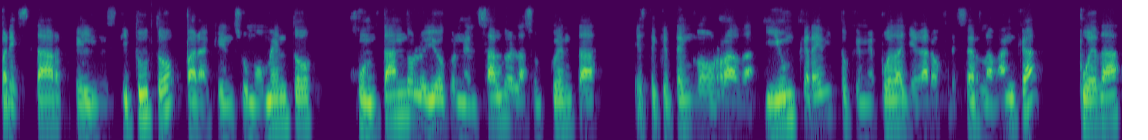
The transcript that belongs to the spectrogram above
prestar el instituto para que en su momento, juntándolo yo con el saldo de la subcuenta este, que tengo ahorrada y un crédito que me pueda llegar a ofrecer la banca, pueda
